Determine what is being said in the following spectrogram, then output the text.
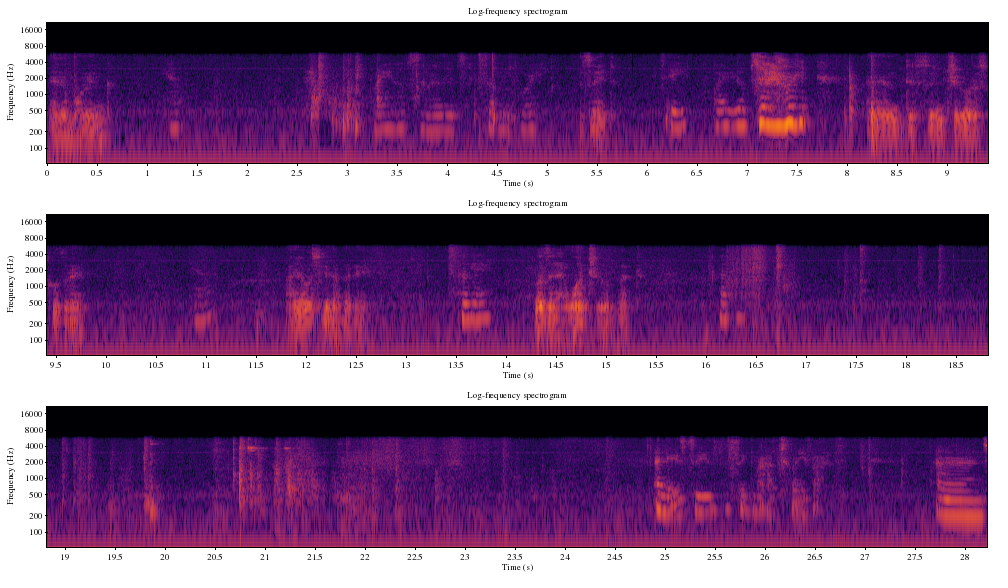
closed. In the morning? Yeah. Why are you up so early? It's like 7.40. It's 8. It's 8. Why are you up so early? And didn't you go to school today? Yeah. I always get up at 8. Okay. Not that I want to, but Okay. Anyways, so use the Sigma F25. And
